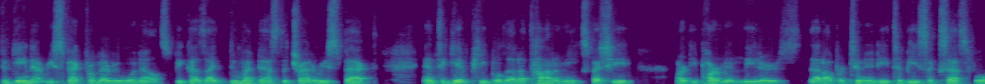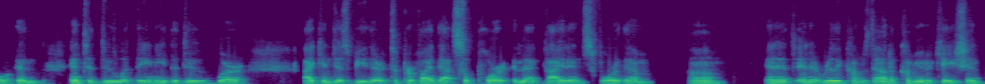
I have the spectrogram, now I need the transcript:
to gain that respect from everyone else because i do my best to try to respect and to give people that autonomy especially our department leaders that opportunity to be successful and and to do what they need to do where i can just be there to provide that support and that guidance for them. Um, and it and it really comes down to communication.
